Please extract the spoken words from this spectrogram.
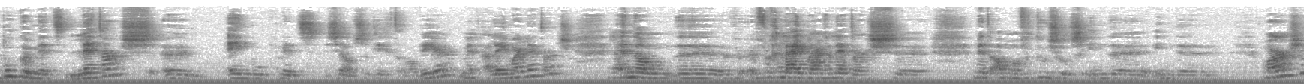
boeken met letters. Eén boek met, zelfs het ligt er alweer, met alleen maar letters. En dan eh, ver- vergelijkbare letters eh, met allemaal vertoezels in de, in de marge.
